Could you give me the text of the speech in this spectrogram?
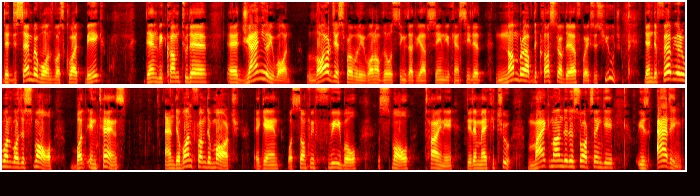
the December ones was quite big. Then we come to the uh, January one, largest probably one of those things that we have seen. You can see that number of the cluster of the earthquakes is huge. Then the February one was a small but intense. And the one from the March, again, was something feeble, small, tiny, didn't make it through. Under the Svartsengi is adding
